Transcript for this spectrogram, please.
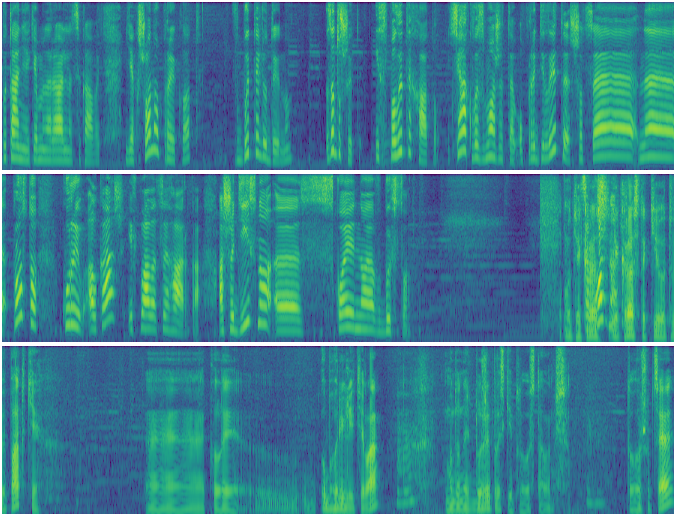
питання, яке мене реально цікавить. Якщо, наприклад, вбити людину, задушити і спалити хату, як ви зможете оприділити, що це не просто курив алкаш і впала цигарка, а що дійсно е, скоєно вбивство? От якраз, можна? якраз такі от випадки, е, коли е, обгорілі тіла. Ми до них дуже прискіпливо ставимося. Того, що це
